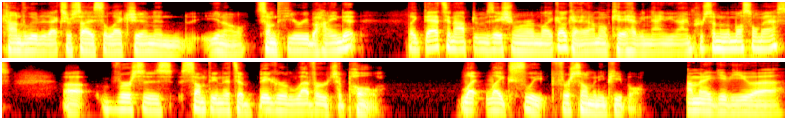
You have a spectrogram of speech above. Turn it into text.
convoluted exercise selection and, you know, some theory behind it. Like that's an optimization where I'm like, okay, I'm okay having 99% of the muscle mass uh, versus something that's a bigger lever to pull, like like sleep for so many people. I'm going to give you a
